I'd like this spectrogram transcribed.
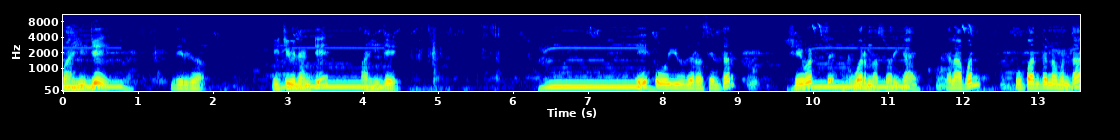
पाहिजे. दीर्घ. हिची विलांटी पाहिजे. ए ओ यू जर असेल तर शेवटचे वर्ण सॉरी काय? त्याला आपण उपांत्य न म्हणता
